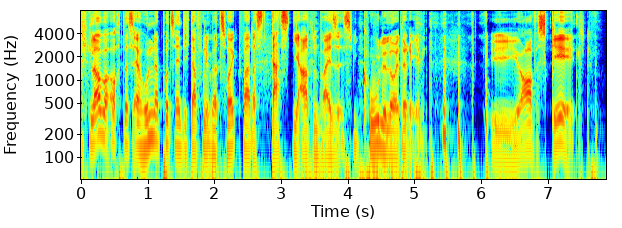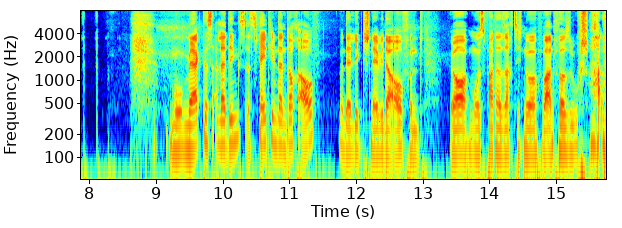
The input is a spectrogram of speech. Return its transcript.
Ich glaube auch, dass er hundertprozentig davon überzeugt war, dass das die Art und Weise ist, wie coole Leute reden. ja, was geht? Mo merkt es allerdings, es fällt ihm dann doch auf und er legt schnell wieder auf und ja, Moos Vater sagt sich nur, war ein Versuch, schade.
